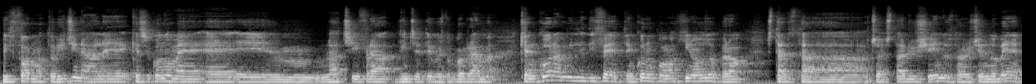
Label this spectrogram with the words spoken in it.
il format originale che secondo me è, ehm, la cifra vincente di questo programma che ancora ha mille difetti ancora un po' macchinoso però sta, sta, cioè, sta riuscendo sta riuscendo bene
